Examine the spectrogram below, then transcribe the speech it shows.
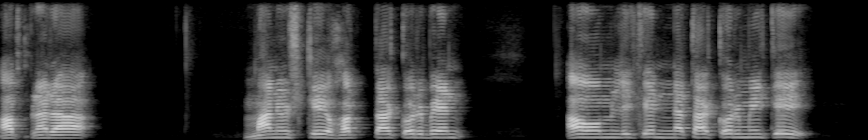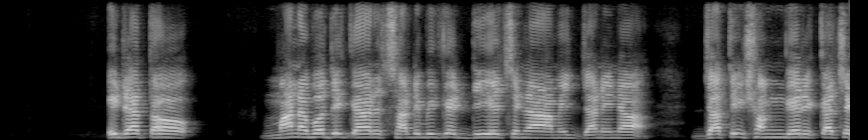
আপনারা মানুষকে হত্যা করবেন, আওয়ামী লীগের নেতা কর্মীকে এটা তো মানবাধিকার সার্টিফিকেট দিয়েছে না, আমি জানি না। জাতিসংঘের কাছে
